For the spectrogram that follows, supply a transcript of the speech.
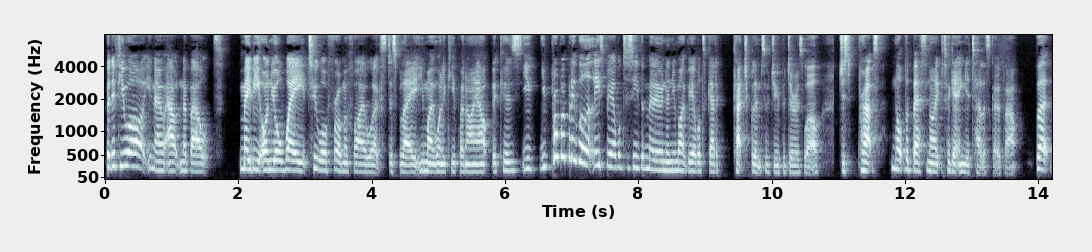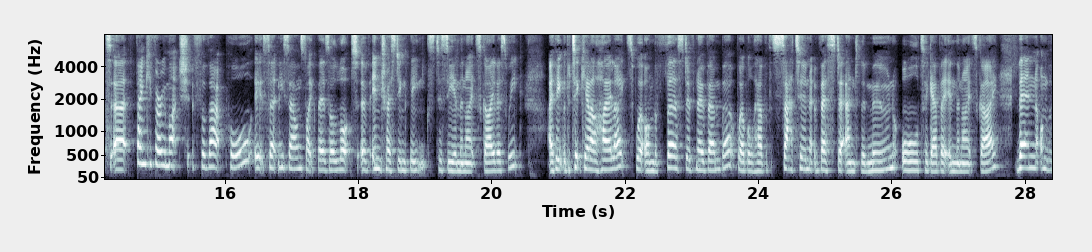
But if you are, you know, out and about, maybe on your way to or from a fireworks display, you might want to keep an eye out because you, you probably will at least be able to see the moon and you might be able to get a catch a glimpse of Jupiter as well. Just perhaps not the best night for getting your telescope out. But uh, thank you very much for that, Paul. It certainly sounds like there's a lot of interesting things to see in the night sky this week. I think the particular highlights were on the 1st of November, where we'll have Saturn, Vesta, and the Moon all together in the night sky. Then on the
